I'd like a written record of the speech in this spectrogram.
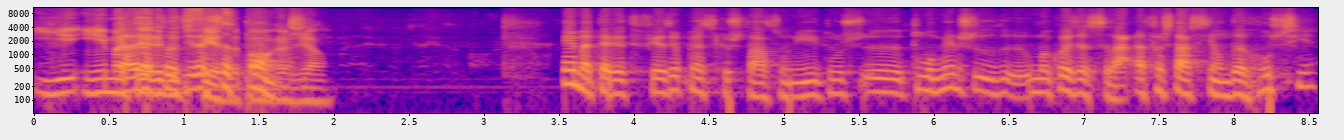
E, e em matéria de defesa, Paulo Rangel? Em matéria de defesa, eu penso que os Estados Unidos, eh, pelo menos uma coisa será, afastar-se-ão da Rússia,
